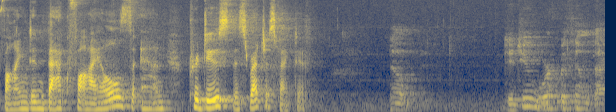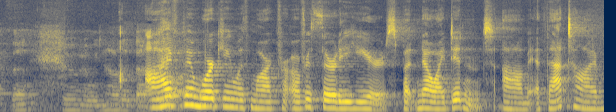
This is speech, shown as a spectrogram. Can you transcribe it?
find in back files and produce this retrospective. Now, did you work with him back then? I mean, how did that I've been working with Mark for over 30 years, but no, I didn't. Um, at that time,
